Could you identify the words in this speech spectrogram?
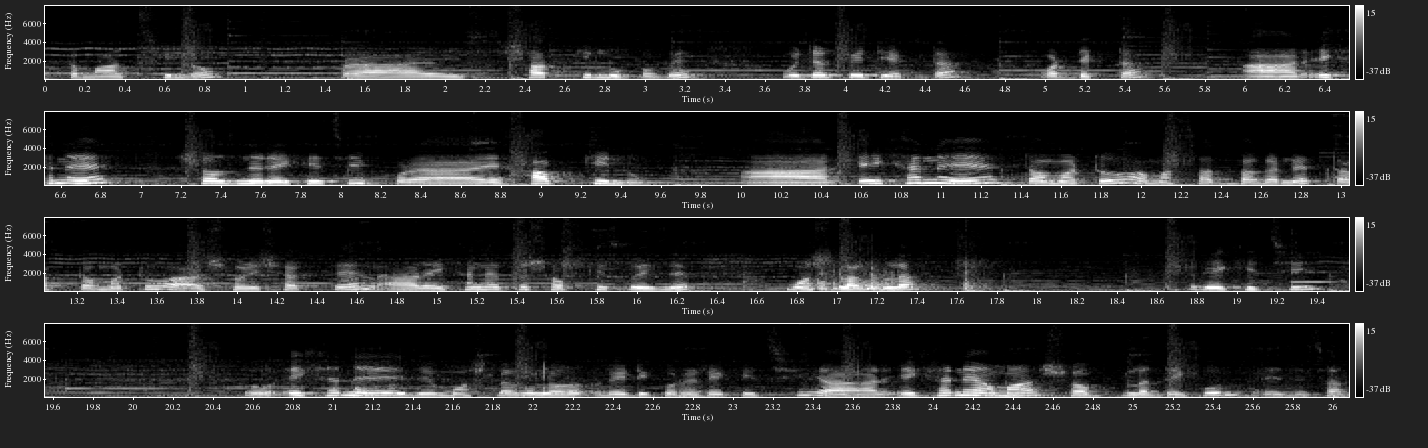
একটা মাছ ছিল, প্রায় সাত কিলো হবে, ওইটার পেটি একটা, অর্ধেকটা। আর এখানে সজনে রেখেছি প্রায় হাফ কিলো। আর এইখানে টমেটো, আমার সাত বাগানের টক টমেটো আর সরিষার তেল, আর এখানে তো সব কিছুই যে মশলাগুলা রেখেছি। তো এখানে এই যে মশলাগুলো রেডি করে রেখেছি। আর এখানে আমার সবগুলো দেখুন, এই যে ছাদ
